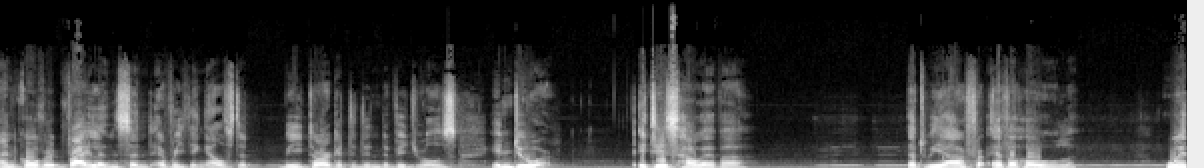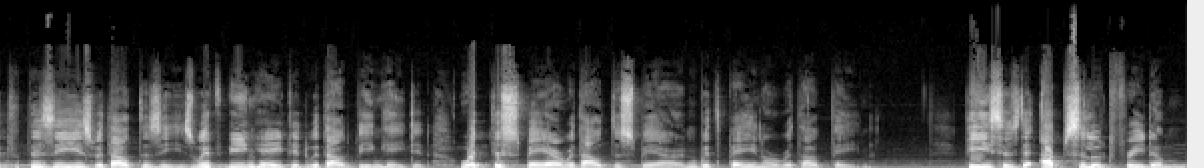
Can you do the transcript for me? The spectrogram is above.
and covert violence and everything else that we targeted individuals endure. It is, however, that we are forever whole, with disease without disease, with being hated without being hated, with despair without despair, and with pain or without pain. Peace is the absolute freedom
